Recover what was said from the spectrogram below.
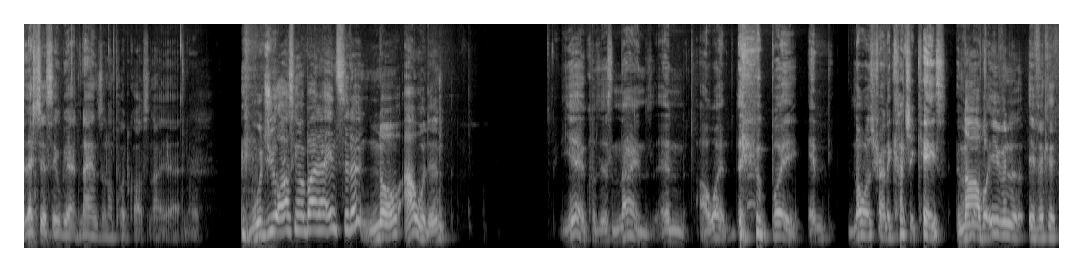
Let's just say we had nines on a podcast now, yeah. Would you ask him about that incident? No, I wouldn't. Yeah, because it's nines, and I went, boy, and no one's trying to catch a case. Nah, but even if it could,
